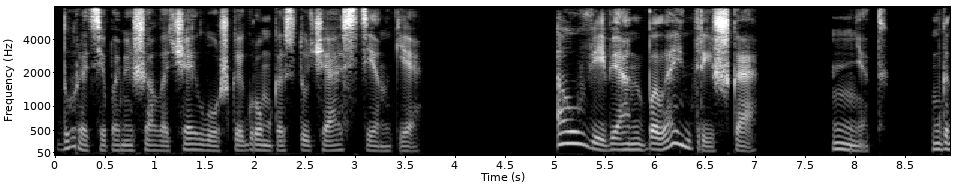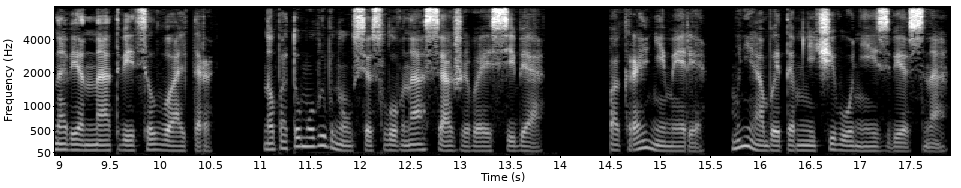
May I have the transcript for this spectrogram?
Дороти помешала чай ложкой, громко стуча о стенки. «А у Вивиан была интрижка?» «Нет», – мгновенно ответил Вальтер, но потом улыбнулся, словно осаживая себя. «По крайней мере, мне об этом ничего не известно».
